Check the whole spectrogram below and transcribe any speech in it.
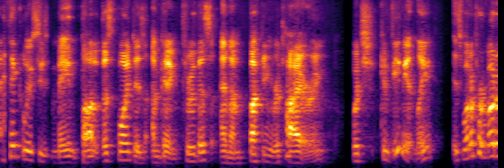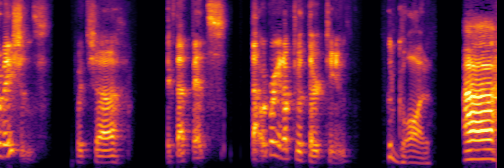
I think Lucy's main thought at this point is I'm getting through this and I'm fucking retiring, which conveniently is one of her motivations. Which, uh, if that fits, That would bring it up to a 13. Good God. Uh,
